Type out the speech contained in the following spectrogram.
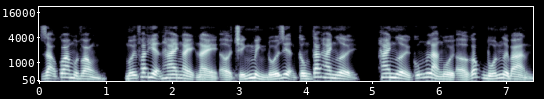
Dạo qua một vòng, mới phát hiện hai ngày này ở chính mình đối diện công tác hai người, hai người cũng là ngồi ở góc bốn người bàn,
